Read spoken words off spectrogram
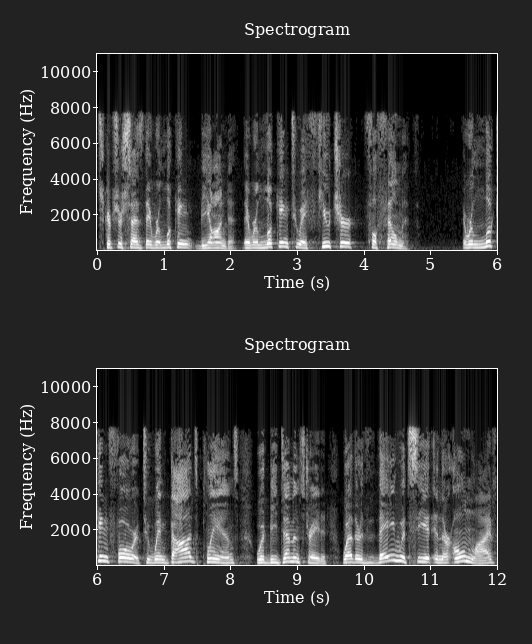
Scripture says they were looking beyond it. They were looking to a future fulfillment. They were looking forward to when God's plans would be demonstrated, whether they would see it in their own lives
